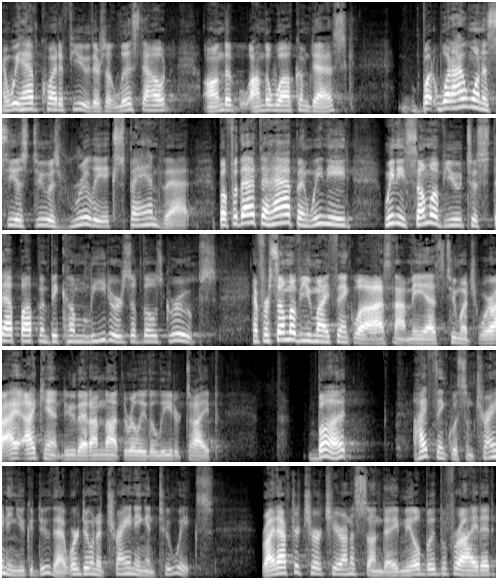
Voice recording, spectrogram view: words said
And we have quite a few. There's a list out on the on the welcome desk But what I want to see us do is really expand that. But for that to happen, we need, we need some of you to step up and become leaders of those groups. And for some of you might think, well, that's not me. That's too much work. I, I can't do that. I'm not really the leader type. But I think with some training, you could do that. We're doing a training in two weeks. Right after church here on a Sunday, meal will be provided.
